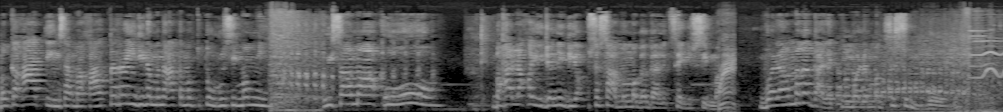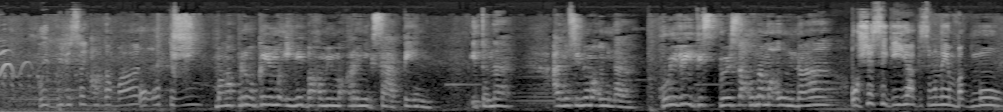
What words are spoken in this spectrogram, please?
Magkakating, sama ka? Tara, hindi naman na ata magtuturo si Mami. Uy, sama ako. Bahala kayo dyan, hindi ako sasama magagalit sa inyo si Ma. Walang magagalit kung walang magsusumbong. Uy, bilisan nyo naman. Oo, te. Mga pre, huwag kayong maingay, baka may makarinig sa atin. Ito na. Ano, sino mauna? Hoy, ladies first, ako na mauna. O siya, sige, ihagis mo na yung bag mo.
